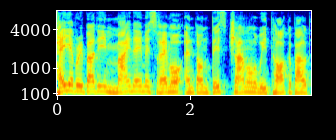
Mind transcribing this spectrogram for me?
Hey everybody, my name is Remo and on this channel we talk about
